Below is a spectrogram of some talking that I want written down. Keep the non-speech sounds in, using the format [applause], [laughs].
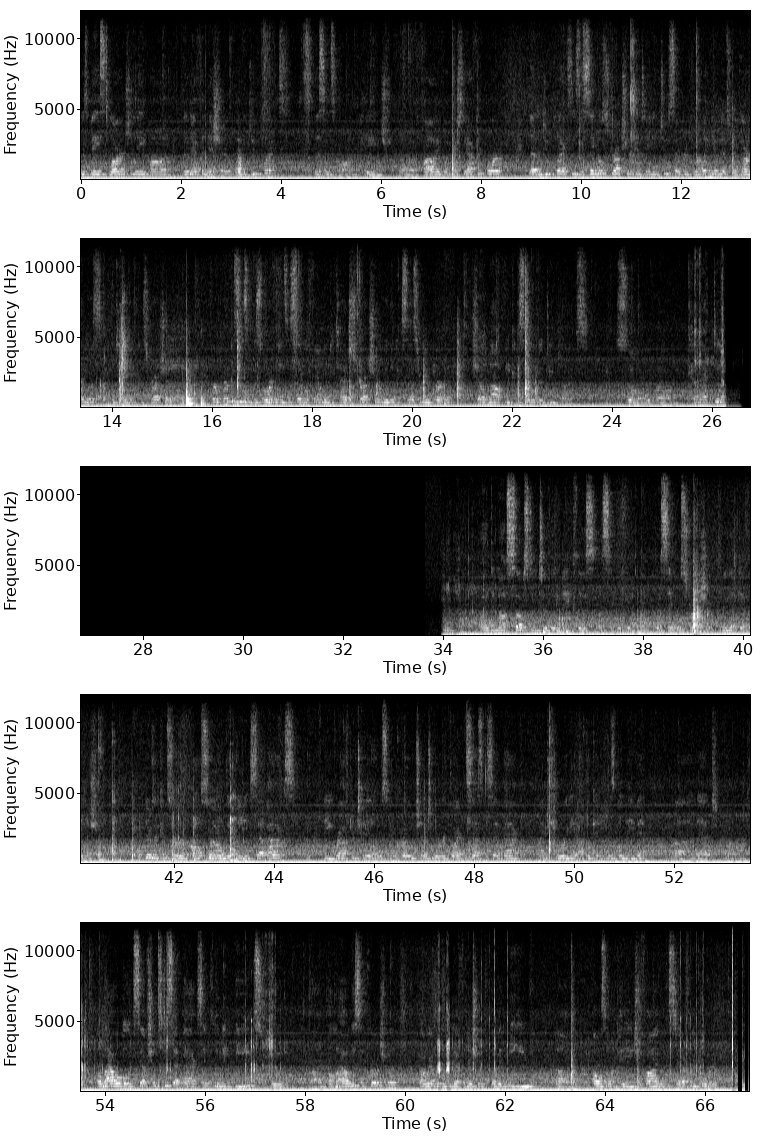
was based largely on the definition of a duplex. This is on page uh, five of your staff report, that a duplex is a single structure containing two separate dwelling units regardless of the type of construction. For purposes of this ordinance, a single-family detached structure with an accessory apartment shall not be considered a duplex. So, um, connecting a single family, or a single structure through that definition. There's a concern also with meeting setbacks. The rafter tails encroach into a required set- setback. I'm sure the applicant was believing uh, that um, allowable exceptions to setbacks, including eaves, would um, allow this encroachment. However, the definition of an eave, um, also on page five of the staff report,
